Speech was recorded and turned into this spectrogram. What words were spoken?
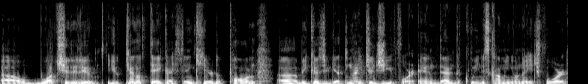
uh, what should you do? You cannot take I think here the pawn uh, because you get knight to g4 and then the queen is coming on h4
